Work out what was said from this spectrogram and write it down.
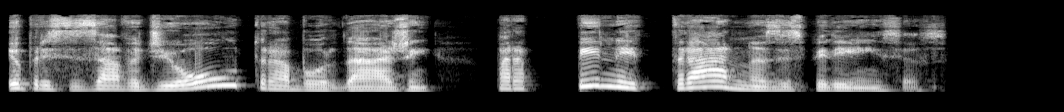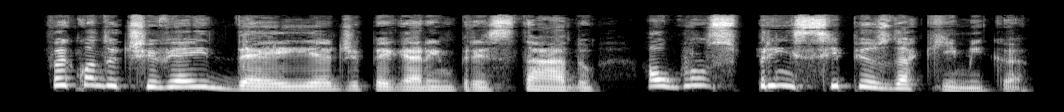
Eu precisava de outra abordagem para penetrar nas experiências. Foi quando tive a ideia de pegar emprestado alguns princípios da química.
